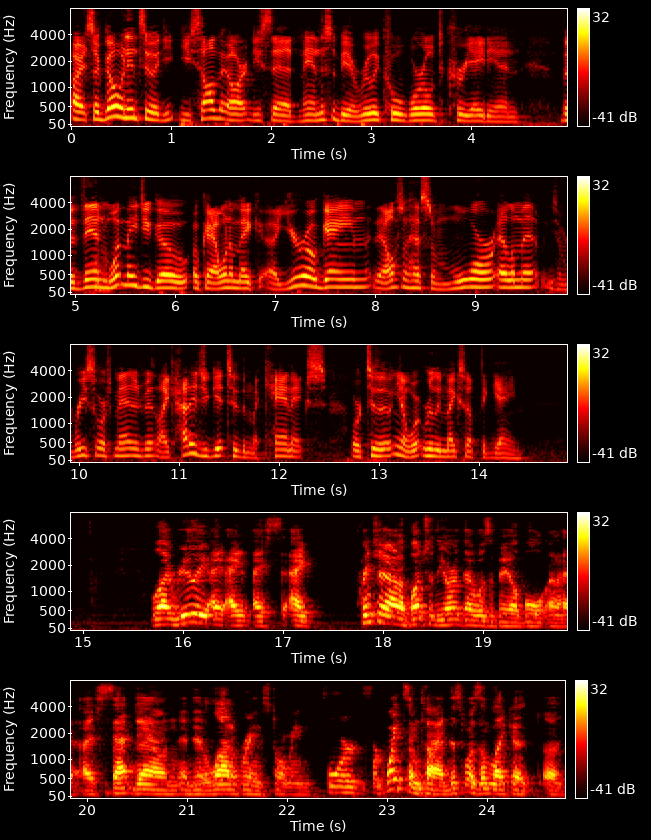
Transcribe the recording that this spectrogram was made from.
All right, so going into it, you, you saw the art. You said, "Man, this would be a really cool world to create in." But then, uh-huh. what made you go? Okay, I want to make a Euro game that also has some war element, some resource management. Like, how did you get to the mechanics or to the you know what really makes up the game? Well, I really I, I, I, I printed out a bunch of the art that was available, and I, I, sat down and did a lot of brainstorming for for quite some time. This wasn't like a, a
